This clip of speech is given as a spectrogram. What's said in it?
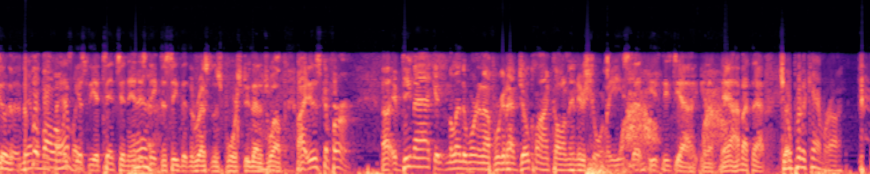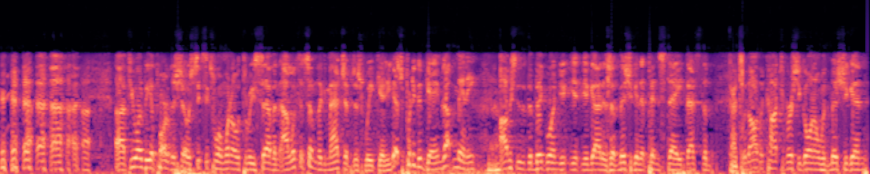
yeah, to the- the, the football always gets the attention, and it's neat to see that the rest of the sports do that as well. All right, it is confirmed. Uh, if DMAC and Melinda weren't enough, we're going to have Joe Kleine calling in here shortly. He's, uh, he's, he's, yeah, you know, yeah. How about that? Joe put a camera on. uh, if you want to be a part of the show, six six one one zero three seven. I looked at some of the matchups this weekend. You got some pretty good games, not many. Obviously, the, the big one you, you, you got is uh, Michigan at Penn State. That's the That's with all the controversy going on with Michigan.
